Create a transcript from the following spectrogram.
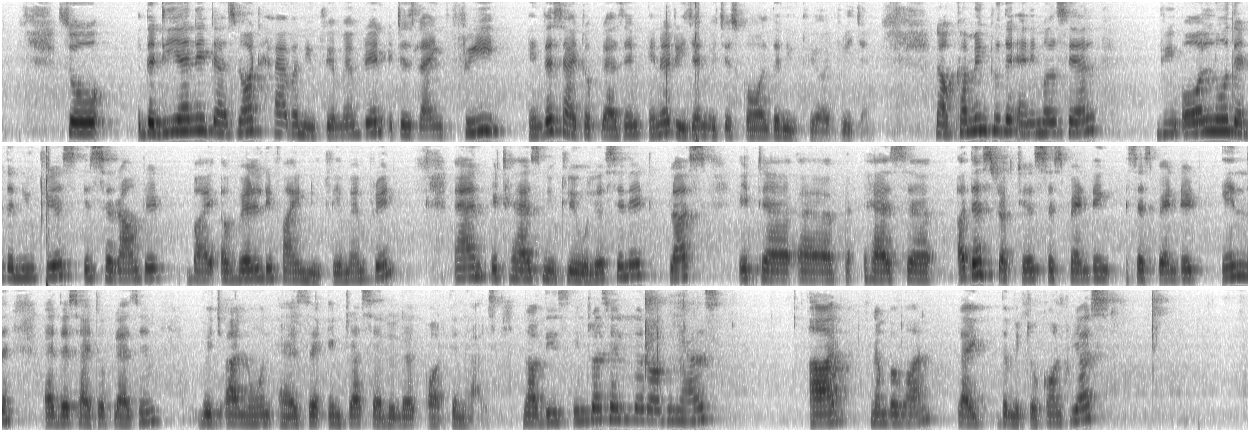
So the DNA does not have a nuclear membrane, it is lying free in the cytoplasm in a region which is called the nucleoid region. Now coming to the animal cell, we all know that the nucleus is surrounded by a well-defined nuclear membrane and it has nucleolus in it plus it uh, uh, has uh, other structures suspending suspended in uh, the cytoplasm which are known as the intracellular organelles. Now these intracellular organelles are number one like the mitochondria.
